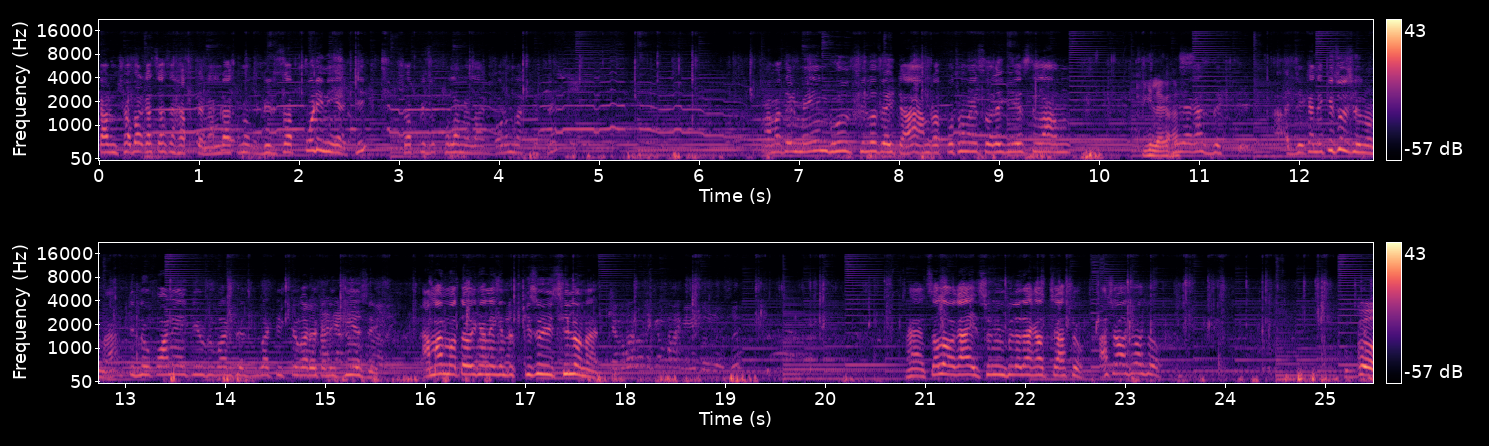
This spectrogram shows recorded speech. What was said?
কারণ সবার কাছে আছে হাফ প্যান্ট আমরা এখনও ডিসার্ভ করিনি আর কি। সব কিছু খোলামেলা গরম লাগতেছে। আমাদের মেইন ভুল ছিল যেটা আমরা প্রথমে চলে গিয়েছিলাম কি লাগা গাছ দেখতে। যেখানে কিছু ছিল না কিন্তু অনেক ইউটিউবার ফেসবুকার টিকটকার ওখানে গিয়েছে। আমার মতে ওইখানে কিন্তু কিছুই ছিল না হ্যাঁ চলো গাই সুইমিং পুলে দেখা হচ্ছে আসো। আসো আসো আসো। গো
